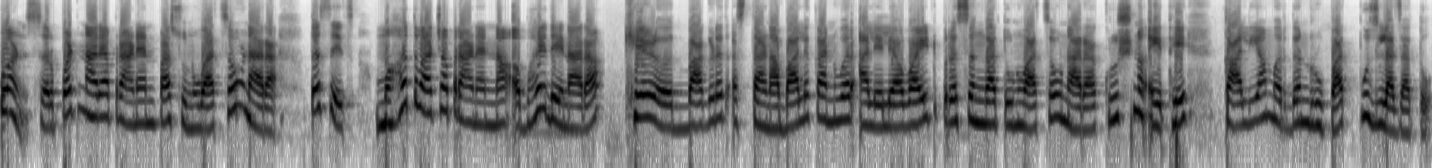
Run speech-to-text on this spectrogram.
पण सरपटणाऱ्या प्राण्यांपासून वाचवणारा तसेच महत्त्वाच्या प्राण्यांना अभय देणारा खेळत बागडत असताना बालकांवर आलेल्या वाईट प्रसंगातून वाचवणारा कृष्ण येथे कालियामर्दन रूपात पूजला जातो.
